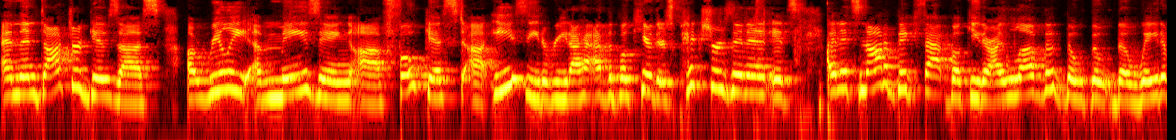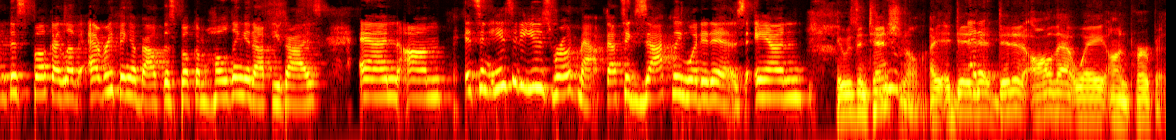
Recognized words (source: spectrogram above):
And then doctor gives us a really amazing uh, focused uh, easy to read. I have the book here. There's pictures in it. It's and it's not a big fat book either. I love the the the, the weight of this book. I love everything about this book. I'm holding it up, you guys. And um, it's an easy to use roadmap. That's exactly what it is. And it was intentional i I did it, it- did it all that way on purpose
